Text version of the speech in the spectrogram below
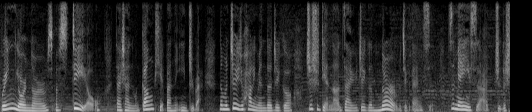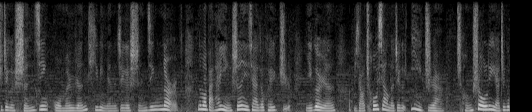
Bring your nerves of steel，带上你们钢铁般的意志吧。那么这句话里面的这个知识点呢，在于这个 nerve 这个单词，字面意思啊，指的是这个神经，我们人体里面的这个神经 nerve。那么把它引申一下，就可以指一个人比较抽象的这个意志啊、承受力啊、这个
